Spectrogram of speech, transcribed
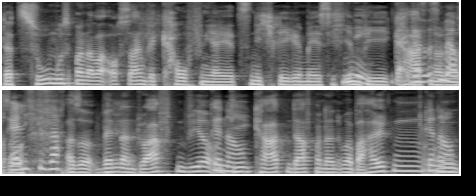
Dazu muss man aber auch sagen, wir kaufen ja jetzt nicht regelmäßig irgendwie nee, Karten das ist mir oder auch so. ehrlich gesagt, Also wenn, dann draften wir Genau. und die Karten darf man dann immer behalten. Genau.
